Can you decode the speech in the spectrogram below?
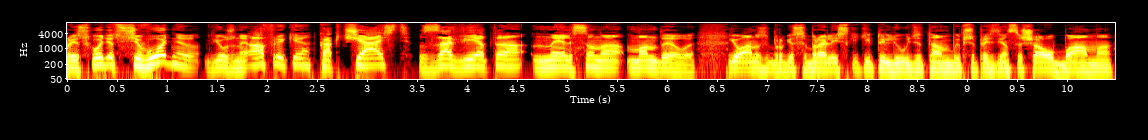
происходит сегодня в Южной Африке как часть завета Нельсона Манделы. В Йоаннесбурге собрались какие-то люди, там бывший президент США Обама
